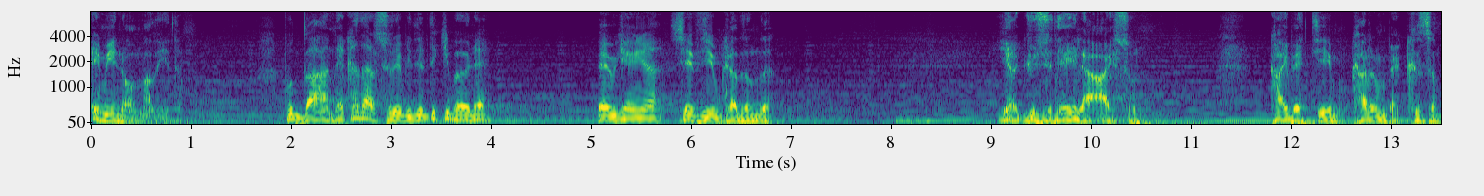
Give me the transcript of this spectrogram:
emin olmalıydım. Bu daha ne kadar sürebilirdi ki böyle? Evgenya sevdiğim kadındı. Ya Güzide ile Aysun. Kaybettiğim karım ve kızım.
